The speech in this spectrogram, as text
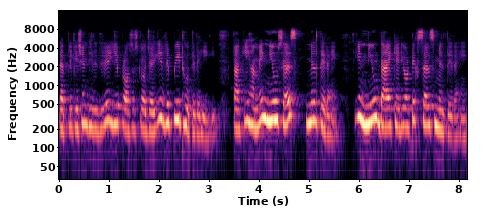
रेप्लीकेशन धीरे धीरे ये प्रोसेस क्या हो जाएगी? रिपीट होती रहेगी, ताकि हमें न्यू सेल्स मिलते रहें, ठीक है? न्यू डाइकेरियोटिक सेल्स मिलते रहें,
